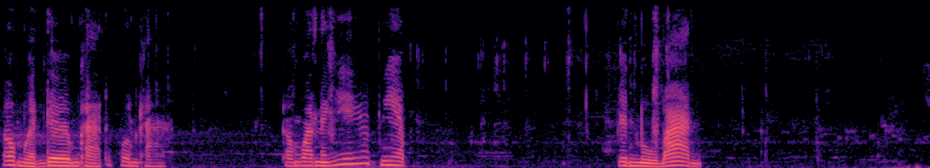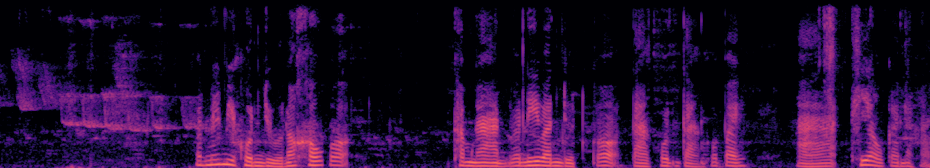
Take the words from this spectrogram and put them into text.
ก็เหมือนเดิมค่ะ ทุกคนค่ะกลางวันเนี่ยเงียบเงียบ เป็นหมู่บ้าน มันไม่มีคนอยู่เนาะเขาก็ทำงานวันนี้วันหยุดก็ต่างคนต่างก็ไปหาเที่ยวกันนะคะ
